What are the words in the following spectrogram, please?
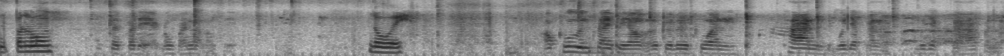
นะปะลุง ใส่ปลาแดกลงไปเนาะน้องเสกโดยเอา คืนใส่พี่น้องเออก็เลยควรท่านบ่อยากกันนะบ่อยากกาปันใด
